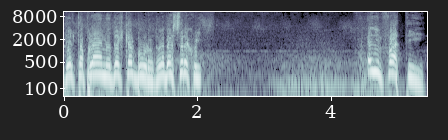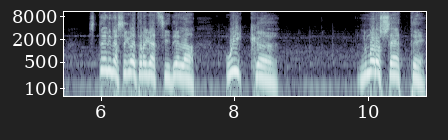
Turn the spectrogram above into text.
deltaplan del carburo. Dovrebbe essere qui. Ed infatti, stellina segreta ragazzi della week numero 7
